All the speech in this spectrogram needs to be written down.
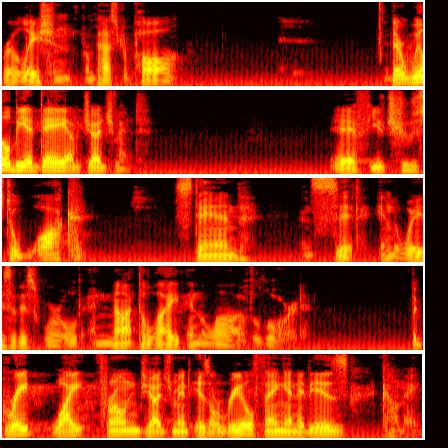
Revelation from Pastor Paul, there will be a day of judgment. If you choose to walk, stand, and sit in the ways of this world and not delight in the law of the Lord. The great white throne judgment is a real thing and it is coming.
